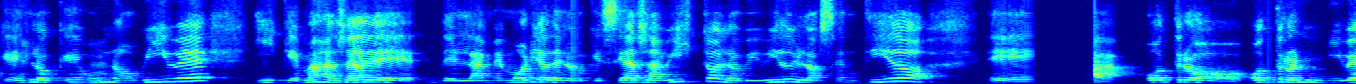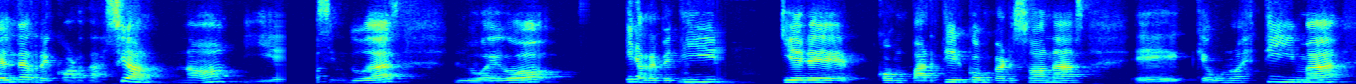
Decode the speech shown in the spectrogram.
que es lo que uno vive y que más allá de, la memoria de lo que se haya visto, lo vivido y lo sentido, eh, otro, otro nivel de recordación, ¿no? Y sin dudas luego quiere repetir, quiere compartir con personas eh, que uno estima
